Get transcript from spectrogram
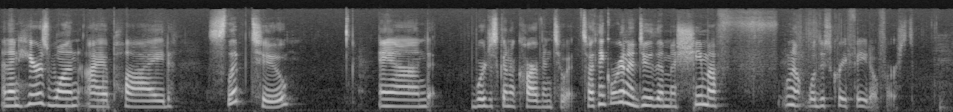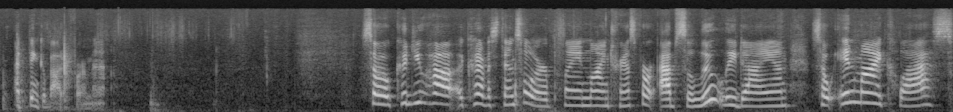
And then here's one I applied slip to, and we're just going to carve into it. So I think we're going to do the Mishima, no, we'll do Sgraffito first. I think about it for a minute. So could you have, could have a stencil or a plain line transfer? Absolutely, Diane. So in my class,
